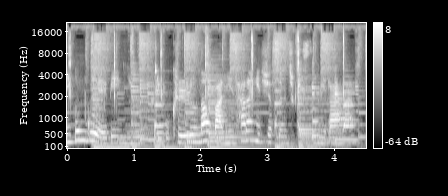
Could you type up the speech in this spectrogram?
209 에비뉴 그리고 글루넛 많이 사랑해 주셨으면 좋겠습니다.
